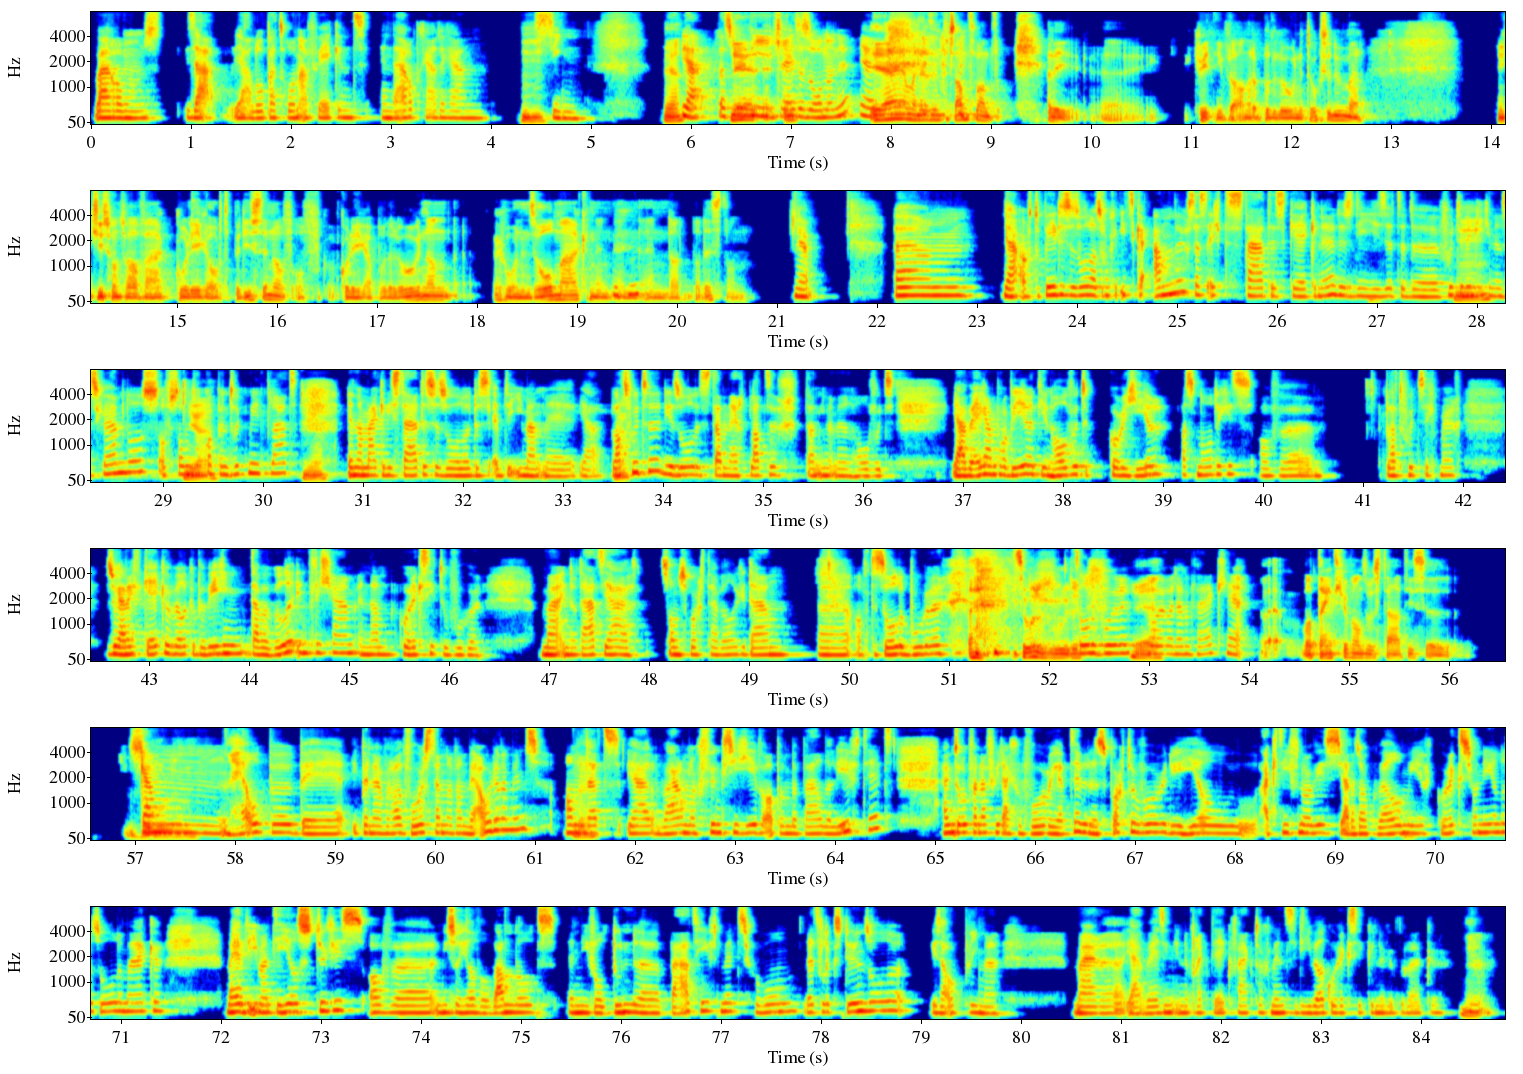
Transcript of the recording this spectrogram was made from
Waarom is dat ja, looppatroon afwijkend? En daarop ga je gaan Mhm. zien. Ja. Ja, dat is Nee, weer die en- grijze zone, hè? Ja. Ja, ja, maar dat is interessant, want allee, eh, ik weet niet of de andere podologen het ook zo doen, maar ik zie soms wel vaak collega-orthopedisten of, of collega-podologen dan gewoon een zool maken en, en, Mhm. en dat, dat is dan. Ja. Ehm, ja, orthopedische zolen is nog iets anders. Dat is echt statisch kijken. Hè? Dus die zetten de voeten Mhm. in een schuimdoos of soms Ja. ook op een drukmeetplaat. Ja. En dan maken die statische zolen. Dus heb je iemand met ja, platvoeten, die zool is standaard platter dan iemand met een holvoet. Ja, wij gaan proberen die een holvoet te corrigeren als nodig is. Of eh, platvoet, zeg maar. Dus we gaan echt kijken welke beweging dat we willen in het lichaam en dan correctie toevoegen. Maar inderdaad, ja, soms wordt dat wel gedaan eh, op de zolenboeren. Zolenboeren. Zolenboeren Ja. horen we dan vaak, ja. Wat denk je van zo'n statische kan zolen? helpen bij... Ik ben daar vooral voorstander van bij oudere mensen. Omdat, ja, waarom nog functie geven op een bepaalde leeftijd? Hangt er ook vanaf wie dat je voor je hebt. Heb je een sporter voor die heel actief nog is? Ja, dan zou ik wel meer correctionele zolen maken. Maar heb je iemand die heel stug is of eh, niet zo heel veel wandelt en die voldoende baat heeft met gewoon letterlijk steunzolen, is dat ook prima. Maar eh, ja, wij zien in de praktijk vaak toch mensen die wel correctie kunnen gebruiken. Ja.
